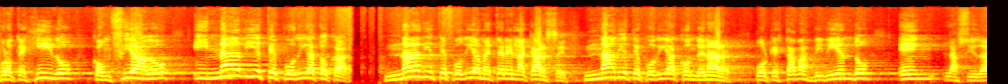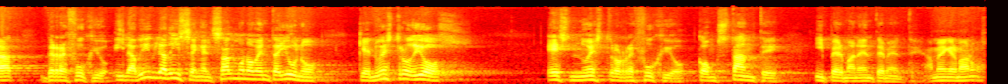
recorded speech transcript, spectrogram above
protegido, confiado, y nadie te podía tocar, nadie te podía meter en la cárcel, nadie te podía condenar, porque estabas viviendo en la ciudad de refugio. Y la Biblia dice en el Salmo 91 que nuestro Dios es nuestro refugio constante y permanentemente. Amén, hermanos.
